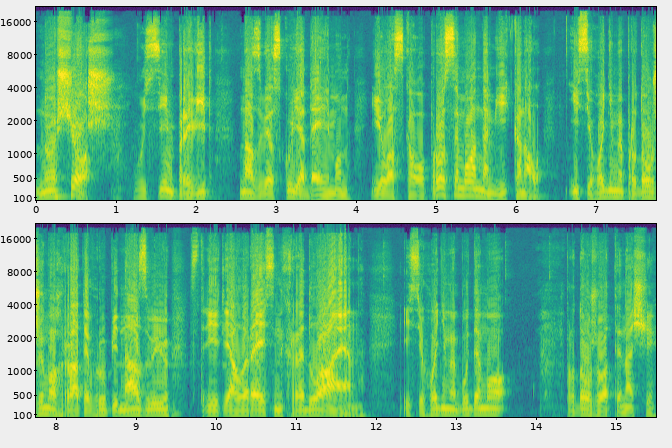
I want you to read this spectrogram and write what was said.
Ну що ж, усім привіт! На зв'язку я Деймон і ласкаво просимо на мій канал. І сьогодні ми продовжимо грати в групі назвою Street Legal Racing Redline. І сьогодні ми будемо продовжувати наші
